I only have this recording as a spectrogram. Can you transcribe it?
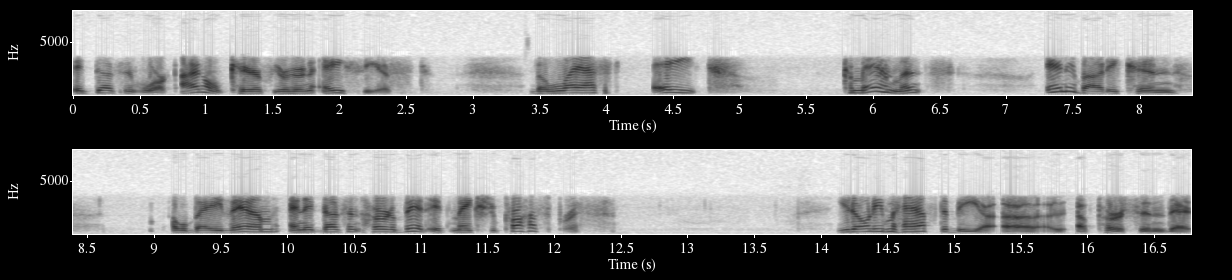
it doesn't work. I don't care if you're an atheist. The last 8 commandments anybody can obey them and it doesn't hurt a bit. It makes you prosperous. You don't even have to be a, a, a person that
